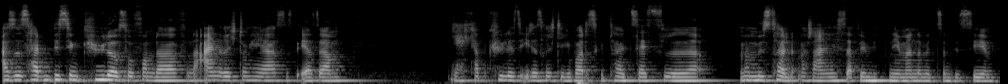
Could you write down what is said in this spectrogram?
also es ist halt ein bisschen kühler so von der, von der Einrichtung her. Es ist eher sehr, ja, ich glaube, kühl ist eh das richtige Wort. Es gibt halt Sessel. Man müsste halt wahrscheinlich sehr viel mitnehmen, damit es ein bisschen,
